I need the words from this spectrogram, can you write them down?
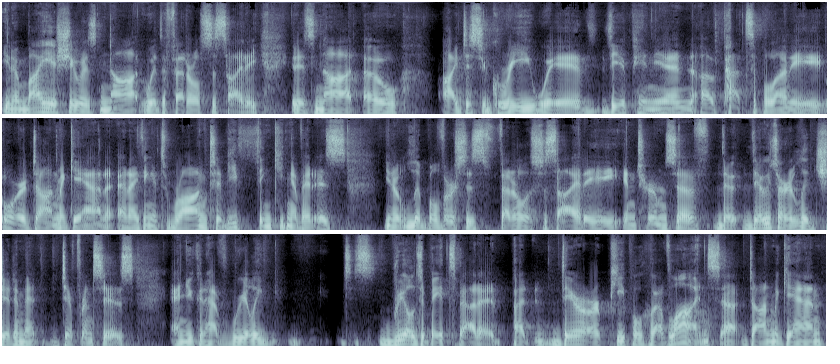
you know, my issue is not with the Federal Society. It is not, oh, I disagree with the opinion of Pat Cipollone or Don McGahn. And I think it's wrong to be thinking of it as, you know, liberal versus Federalist Society in terms of th- those are legitimate differences. And you can have really real debates about it. But there are people who have lines. Uh, Don McGahn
